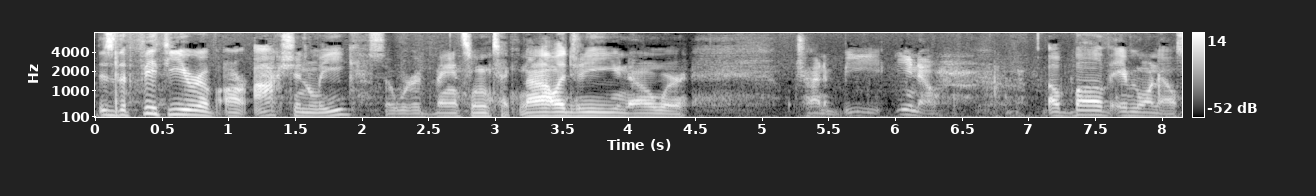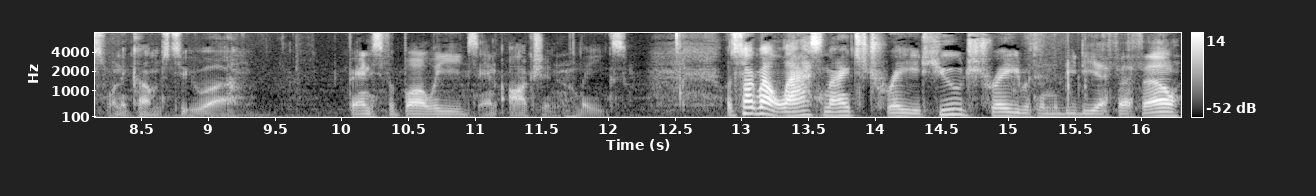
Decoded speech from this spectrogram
This is the fifth year of our auction league, so we're advancing technology. You know, we're, we're trying to be, you know, above everyone else when it comes to uh, fantasy football leagues and auction leagues. Let's talk about last night's trade. Huge trade within the BDFFL.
